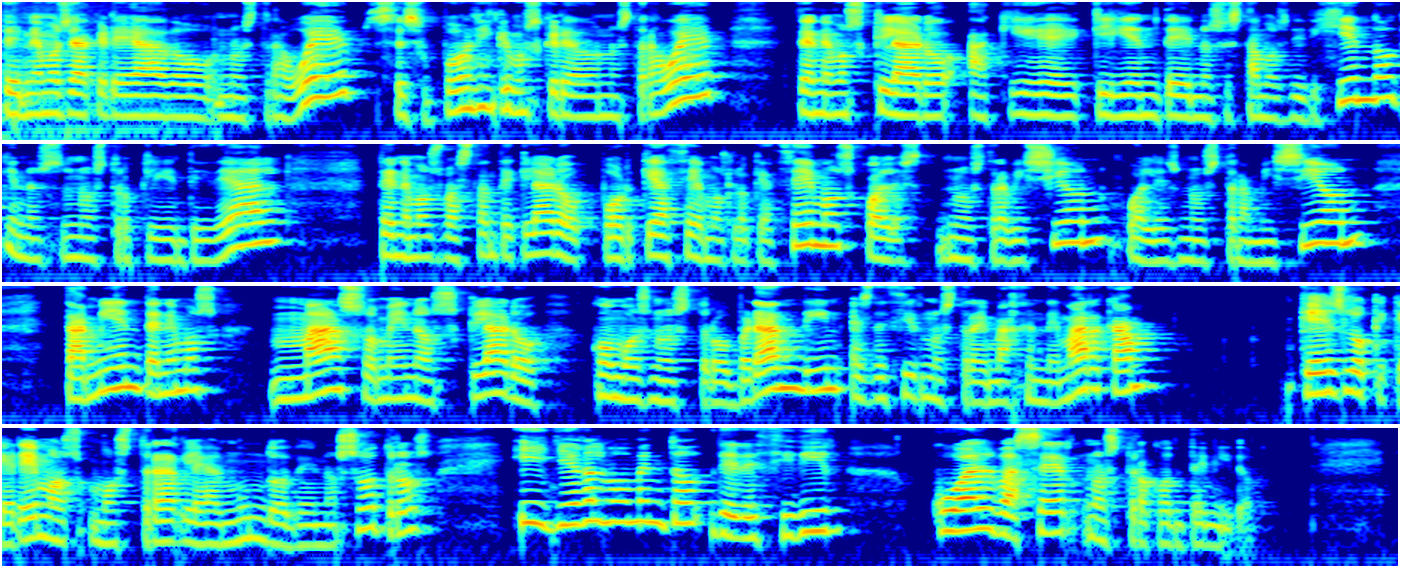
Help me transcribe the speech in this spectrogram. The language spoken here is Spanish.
tenemos ya creado nuestra web, se supone que hemos creado nuestra web, tenemos claro a qué cliente nos estamos dirigiendo, quién es nuestro cliente ideal, tenemos bastante claro por qué hacemos lo que hacemos, cuál es nuestra visión, cuál es nuestra misión, también tenemos más o menos claro cómo es nuestro branding, es decir, nuestra imagen de marca, qué es lo que queremos mostrarle al mundo de nosotros y llega el momento de decidir cuál va a ser nuestro contenido.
